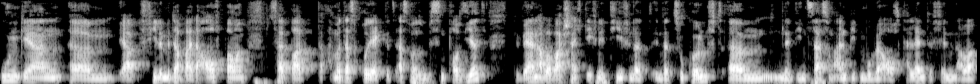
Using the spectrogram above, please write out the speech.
ungern ähm, ja, viele Mitarbeiter aufbauen. Deshalb war, haben wir das Projekt jetzt erstmal so ein bisschen pausiert. Wir werden aber wahrscheinlich definitiv in der, in der Zukunft ähm, eine Dienstleistung anbieten, wo wir auch Talente finden. Aber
